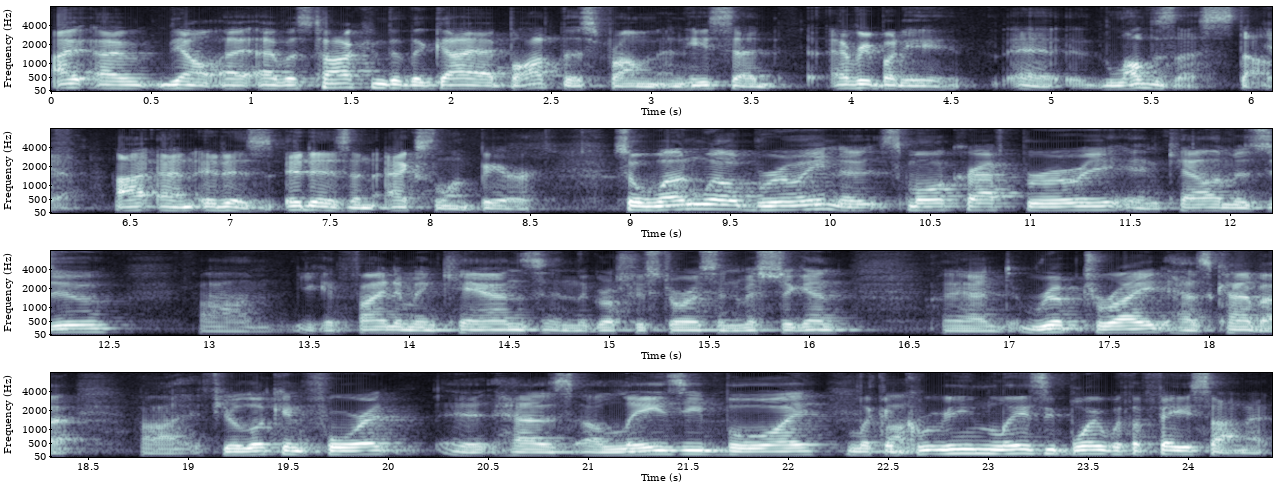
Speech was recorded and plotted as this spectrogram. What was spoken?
I, I you know I, I, was talking to the guy I bought this from, and he said everybody uh, loves this stuff, yeah. uh, and it is it is an excellent beer. So One Well Brewing, a small craft brewery in Kalamazoo. Um, you can find them in cans in the grocery stores in Michigan. And Ripped Right has kind of a, uh, if you're looking for it, it has a lazy boy. Like a uh, green lazy boy with a face on it.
